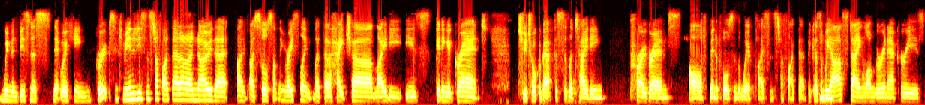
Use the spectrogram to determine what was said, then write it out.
women business networking groups and communities and stuff like that. And I know that I, I, saw something recently that, that a HR lady is getting a grant to talk about facilitating programs of menopause in the workplace and stuff like that because mm-hmm. we are staying longer in our careers,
